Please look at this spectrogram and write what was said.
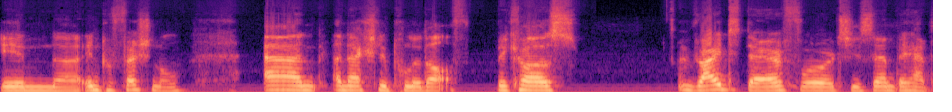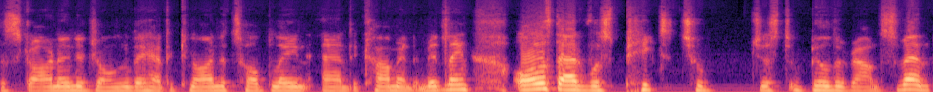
in uh, in professional, and and actually pull it off because right there for TSM, they had the Skarner in the jungle, they had the Gnar in the top lane, and the Karma in the mid lane. All of that was picked to just build around Zven.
